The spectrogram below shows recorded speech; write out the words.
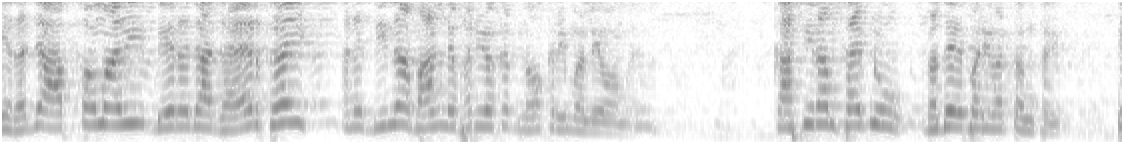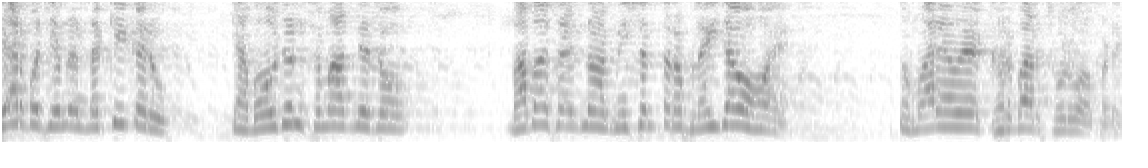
એ રજા આપવામાં આવી, બે રજા જાહેર થઈ અને દીના ભાણને ફરી વખત નોકરીમાં લેવામાં આવ્યા. કાશીરામ સાહેબનું હૃદય પરિવર્તન થયું. ત્યાર પછી એમણે નક્કી કર્યું કે આ બહુજન સમાજને જો બાબા સાહેબના મિશન તરફ લઈ જવો હોય, તો મારે હવે ઘરબાર છોડવા પડે.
